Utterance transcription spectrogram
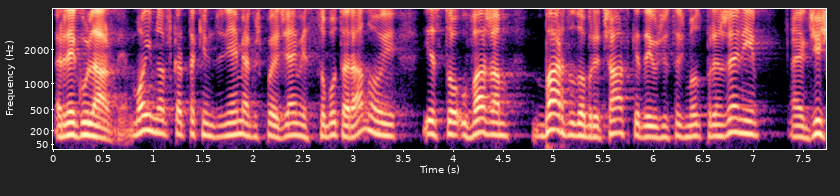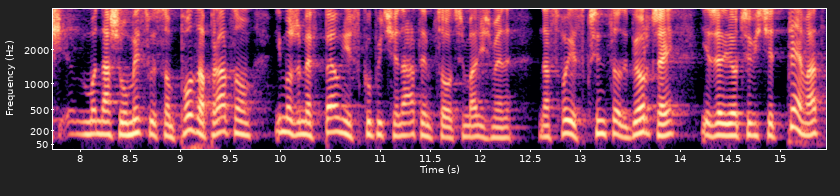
regularnie. Moim na przykład takim dniem, jak już powiedziałem, jest sobota rano i jest to, uważam, bardzo dobry czas, kiedy już jesteśmy odprężeni, e, gdzieś nasze umysły są poza pracą i możemy w pełni skupić się na tym, co otrzymaliśmy na swojej skrzynce odbiorczej, jeżeli oczywiście temat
